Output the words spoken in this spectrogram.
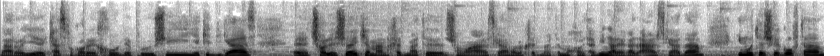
برای کسب و کارهای خورده فروشی یکی دیگه از چالش هایی که من خدمت شما عرض کردم حالا خدمت مخاطبین در حقیقت عرض کردم این بودش گفتم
